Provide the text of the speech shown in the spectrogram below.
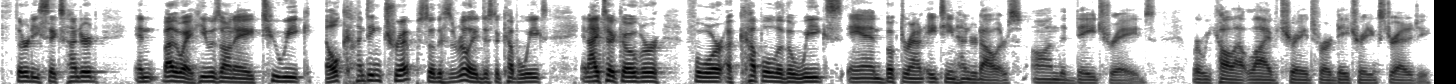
3,600 and by the way, he was on a two week elk hunting trip. So this is really just a couple weeks. And I took over for a couple of the weeks and booked around $1,800 on the day trades, where we call out live trades for our day trading strategy.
